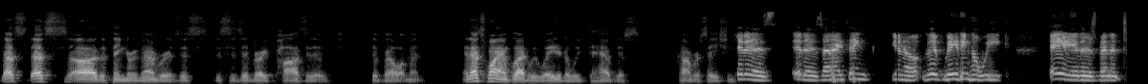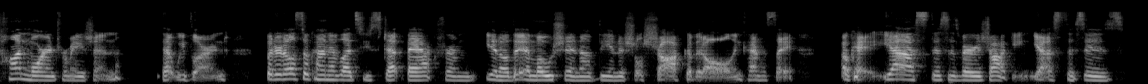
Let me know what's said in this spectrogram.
That's that's uh, the thing to remember is this this is a very positive development, and that's why I'm glad we waited a week to have this conversation. It is. It is. And I think, you know, waiting a week, A, there's been a ton more information that we've learned, but it also kind of lets you step back from, you know, the emotion of the initial shock of it all and kind of say, okay, yes, this is very shocking. Yes, this is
